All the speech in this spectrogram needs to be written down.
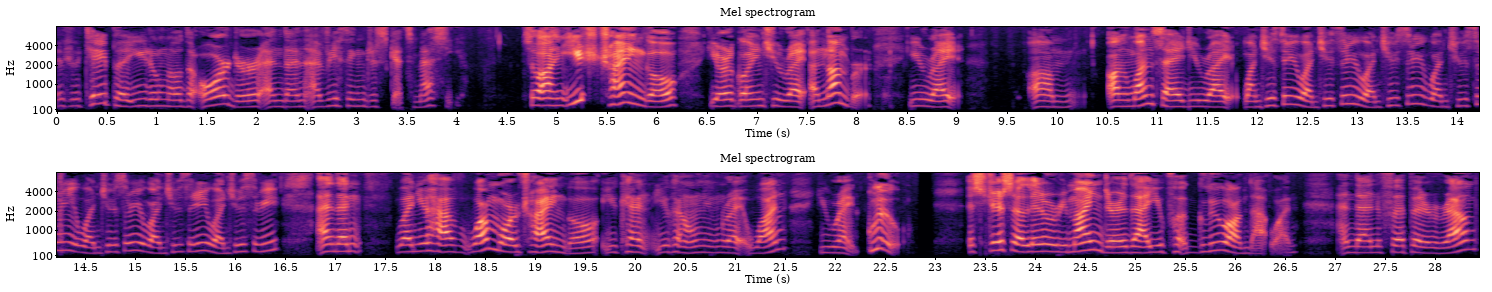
if you tape it you don't know the order and then everything just gets messy. So on each triangle you're going to write a number. You write um, on one side you write 1 2 3 1 2 3 1 2 3 1 2 3 1 2 3 1 2 3 1 2 3 and then when you have one more triangle, you can you can only write one. You write glue. It's just a little reminder that you put glue on that one, and then flip it around.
